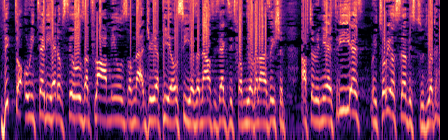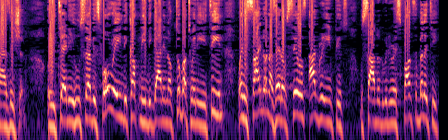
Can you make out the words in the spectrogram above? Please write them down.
Victor Oritedi, head of sales at Flour Mills of Nigeria PLC, has announced his exit from the organization after a near three years meritorious service to the organization. Oritedi, who served his foray in the company, began in October 2018 when he signed on as head of sales agri inputs, who saddled with the responsibility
